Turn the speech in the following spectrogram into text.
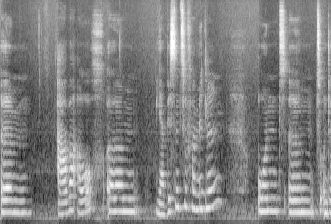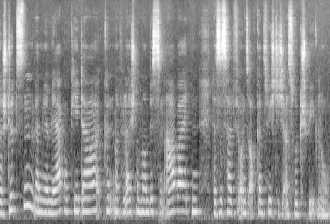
ähm, aber auch ähm, ja, Wissen zu vermitteln und ähm, zu unterstützen, wenn wir merken, okay, da könnte man vielleicht noch mal ein bisschen arbeiten. Das ist halt für uns auch ganz wichtig als Rückspiegelung.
